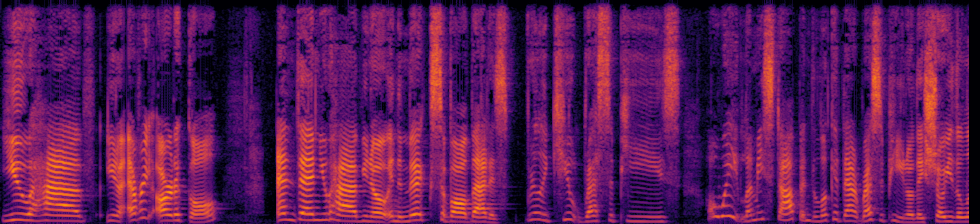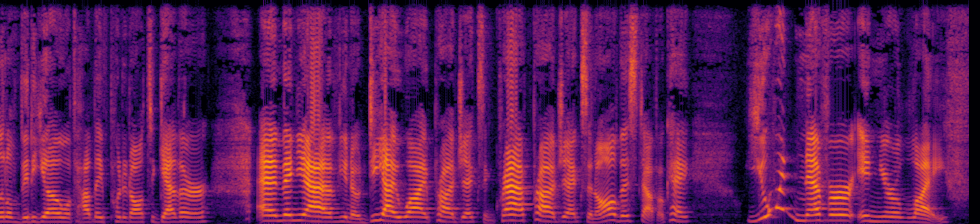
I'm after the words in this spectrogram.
You have you know every article and then you have you know in the mix of all that is really cute recipes. Oh wait let me stop and look at that recipe. You know they show you the little video of how they put it all together. And then you have you know diy projects and craft projects and all this stuff okay? You would never in your life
